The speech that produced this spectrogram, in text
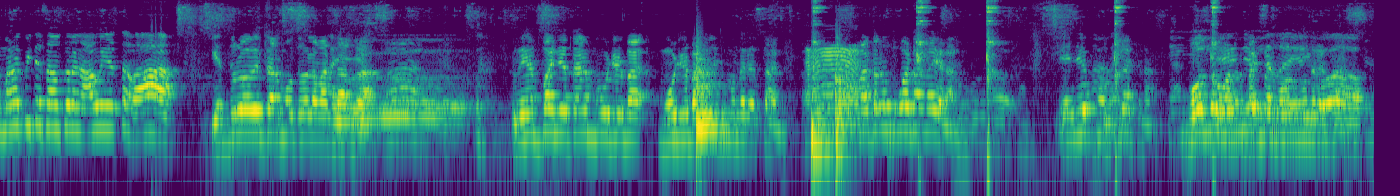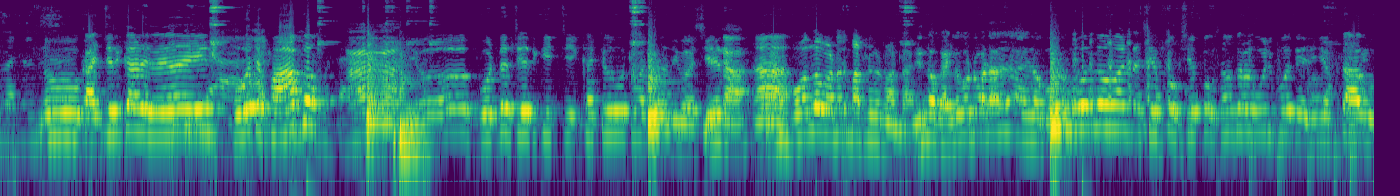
మన పిట్ట సంవత్సరం ఆవు చేస్తావా? ఎద్దులో తింటారు ముద్దు రోజులు నేను నువ్వేం పని చేస్తాను మూడు మూడు బట్టలు ముందరేస్తాను బట్టలు ఉత్తుకుంటాను నన్ను. నువ్వు కచ్చరికాడ పోతే పాపం. గుడ్డ చేతికి ఇచ్చి కట్టెలు కొట్టుకుంటుంది బోల్లో పడ్డది బట్టలు కొట్టుకుంటాను నిన్న కట్టెలు చెప్పు చెప్పు సంవత్సరాలు ఊడిపోతే చెప్తావు.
